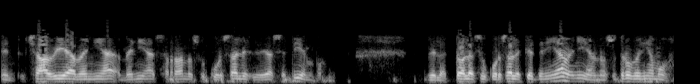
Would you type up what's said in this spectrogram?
Ya había venía venía cerrando sucursales desde hace tiempo. De las todas las sucursales que tenía venían. Nosotros veníamos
